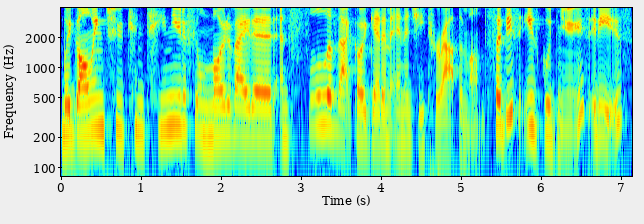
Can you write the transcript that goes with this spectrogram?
we're going to continue to feel motivated and full of that go get 'em energy throughout the month. So this is good news, it is.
